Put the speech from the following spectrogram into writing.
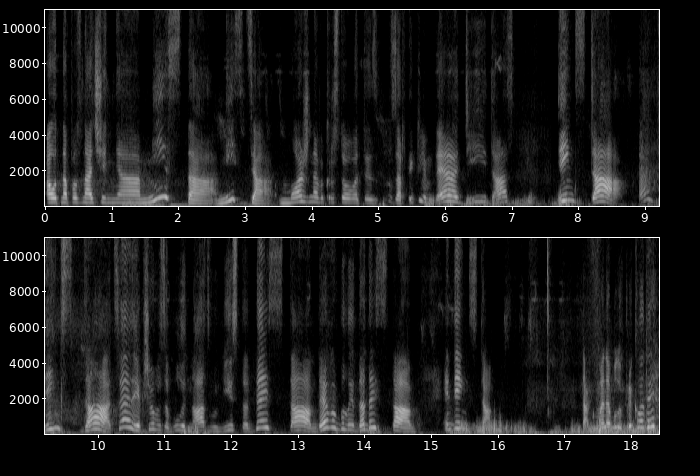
а от на позначення міста, місця можна використовувати з, з артиклем де, ді, dings, da. Да? Dings, da. Це якщо ви забули назву міста, десь там, де ви були, да десь там. Dings, da. Так, у мене були приклади.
